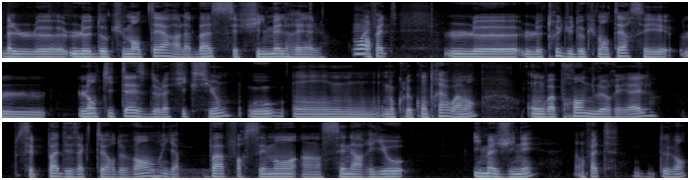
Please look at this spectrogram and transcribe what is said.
Bah, le, le documentaire, à la base, c'est filmer le réel. Ouais. En fait, le, le truc du documentaire, c'est l'antithèse de la fiction, où on. Donc le contraire, vraiment. On va prendre le réel. C'est pas des acteurs devant. Il n'y a pas forcément un scénario imaginé, en fait, devant.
